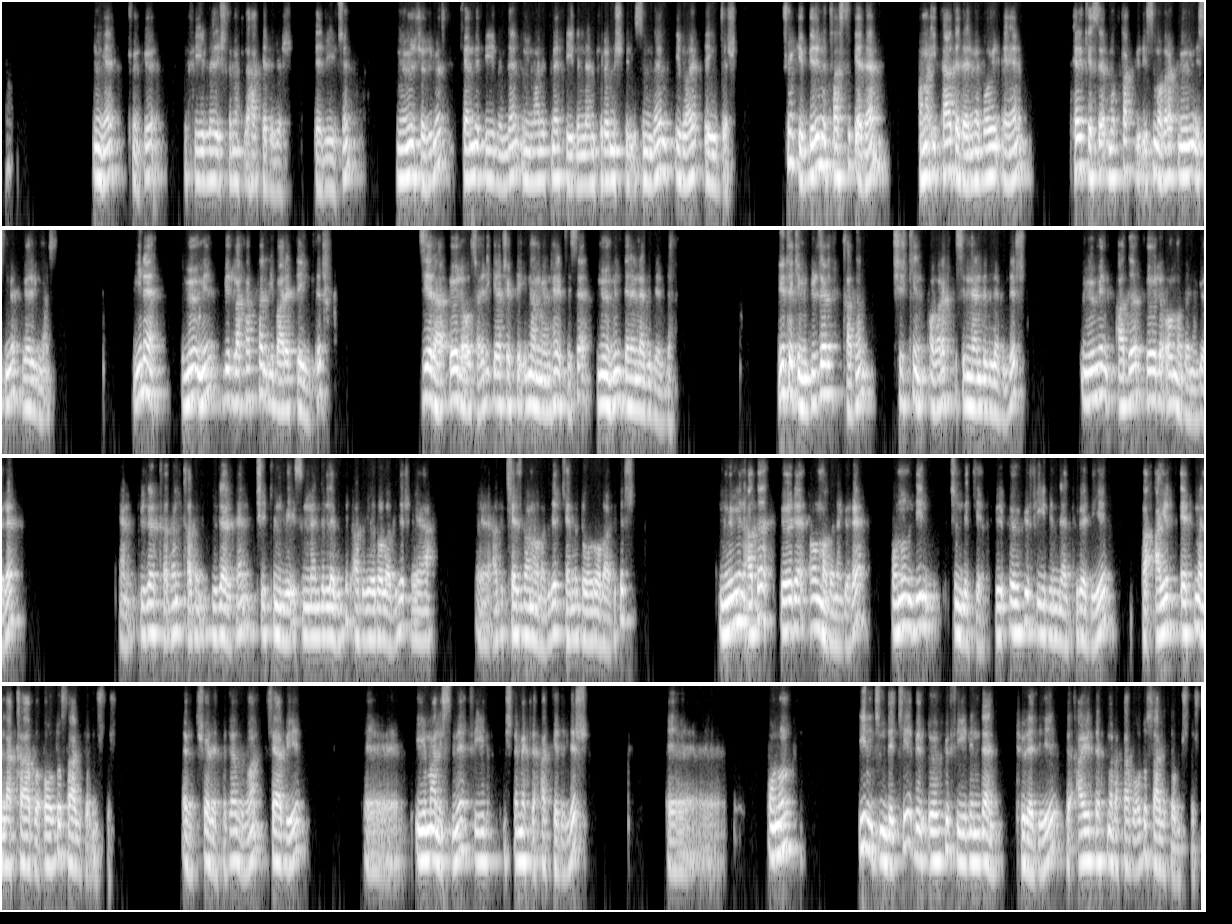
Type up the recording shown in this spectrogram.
Niye? Çünkü fiilleri işlemekle hak edilir dediği için mümin sözümüz kendi fiilinden, iman etme fiilinden türemiş bir isimden ibaret değildir. Çünkü birini tasdik eden, ona itaat eden ve boyun eğen herkese mutlak bir isim olarak mümin ismi verilmez. Yine mümin bir lakaptan ibaret değildir. Zira öyle olsaydı gerçekte inanmayan herkese mümin denilebilirdi. Nitekim güzel kadın çirkin olarak isimlendirilebilir mümin adı böyle olmadığına göre yani güzel kadın, kadın güzelken çirkin diye isimlendirilebilir. Adı böyle olabilir veya e, adı Kezban olabilir, kendi doğru olabilir. Mümin adı böyle olmadığına göre onun din içindeki bir övgü fiilinden türediği ve ayırt etme lakabı olduğu sabit olmuştur. Evet şöyle yapacağız o zaman. Kabe'yi e, iman ismi fiil işlemekle hak edilir e, onun dil içindeki bir övgü fiilinden türediği ve ayırt etme rakamı olduğu sabit olmuştur.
